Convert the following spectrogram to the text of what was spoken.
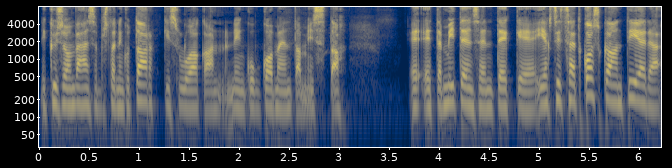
niin kyllä se on vähän semmoista niin kuin tarkkisluokan niin kuin komentamista – että miten sen tekee. Ja sitten sä et koskaan tiedä,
